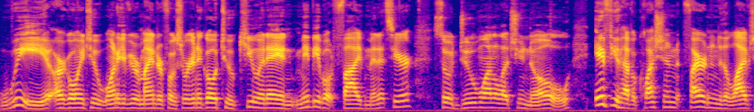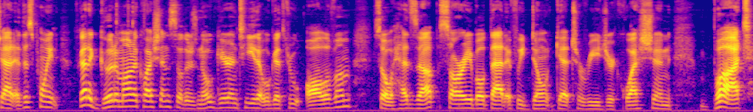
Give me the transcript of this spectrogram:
we are going to want to give you a reminder, folks. We're going to go to Q and A in maybe about five minutes here. So do want to let you know if you have a question, fire it into the live chat. At this point, we've got a good amount of questions, so there's no guarantee that we'll get through all of them. So heads up, sorry about that if we don't get to read your question, but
